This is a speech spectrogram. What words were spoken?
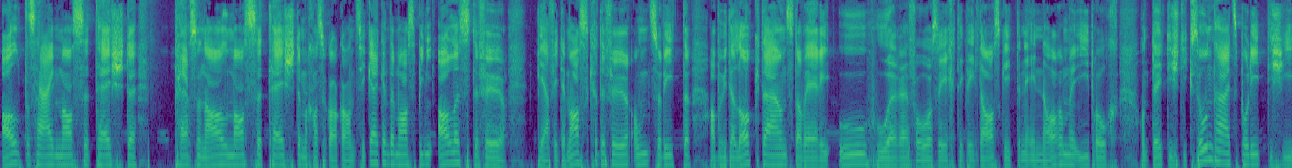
Altersheimmassen testen, Personalmasse testen, man kann sogar ganze Gegenden massen, bin ich alles dafür. Bin auch für die Masken dafür und so weiter. Aber bei den Lockdowns, da wäre ich uh, vorsichtig, weil das gibt einen enormen Einbruch. Und dort ist die gesundheitspolitische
